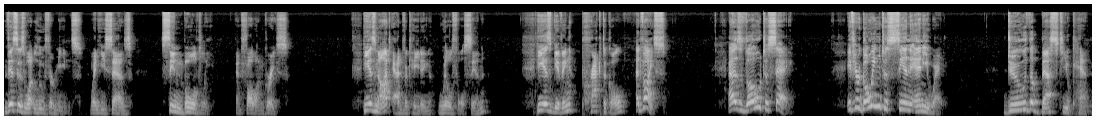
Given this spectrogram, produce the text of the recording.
This is what Luther means when he says, Sin boldly and fall on grace. He is not advocating willful sin. He is giving practical advice. As though to say, if you're going to sin anyway, do the best you can,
